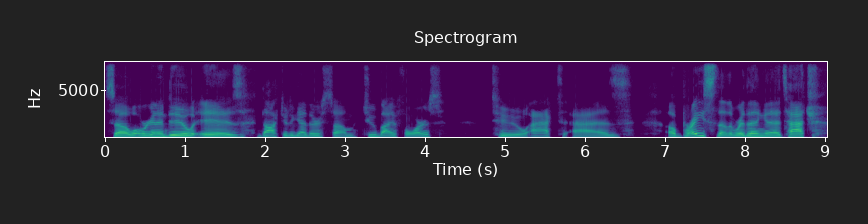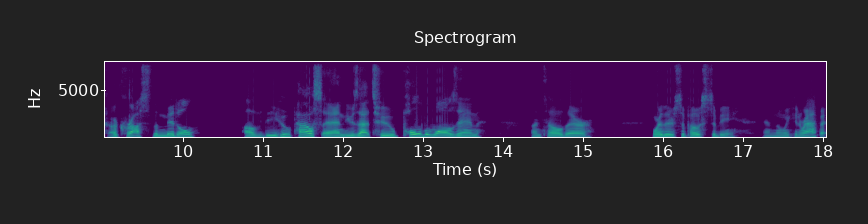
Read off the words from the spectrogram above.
So what we're gonna do is doctor together some two by fours to act as a brace that we're then gonna attach across the middle of the hoop house and use that to pull the walls in until they're where they're supposed to be. And then we can wrap it.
